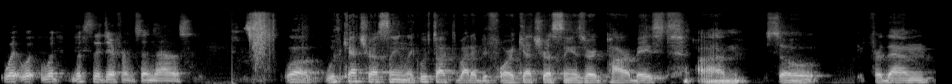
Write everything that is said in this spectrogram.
What, what, what what's the difference in those? Well, with catch wrestling, like we've talked about it before, catch wrestling is very power based. Um, so for them,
